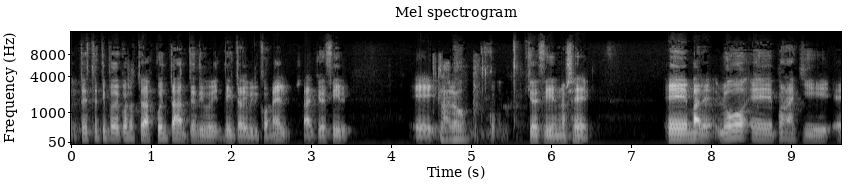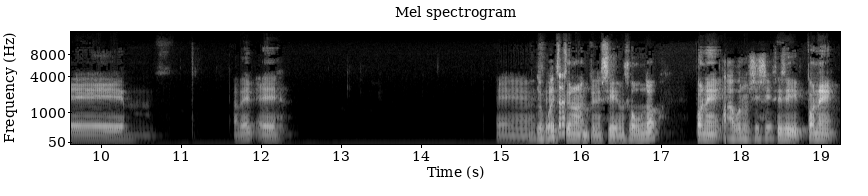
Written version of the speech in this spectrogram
que todo este tipo de cosas te das cuenta antes de, de irte a vivir con él. O sea, quiero decir. eh, claro. Quiero decir, no sé. Eh, vale, luego eh, pone aquí. eh, a ver. ¿Lo encuentras? esto no lo entendí. Sí, un segundo. Pone. Ah, bueno, sí, sí. Sí, sí, pone.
